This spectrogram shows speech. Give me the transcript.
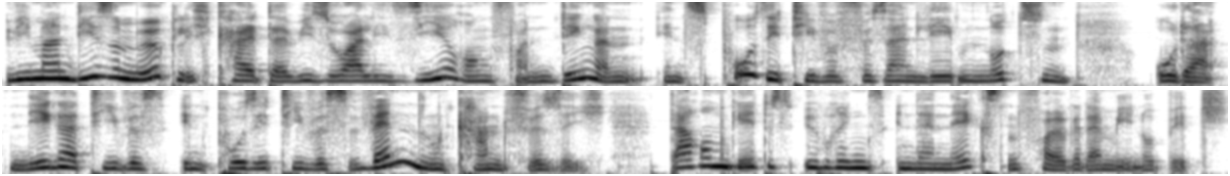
Wie man diese Möglichkeit der Visualisierung von Dingen ins Positive für sein Leben nutzen oder Negatives in Positives wenden kann für sich, darum geht es übrigens in der nächsten Folge der Menobitch.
